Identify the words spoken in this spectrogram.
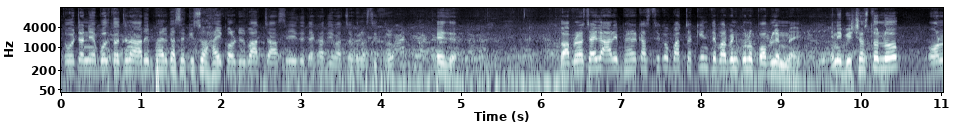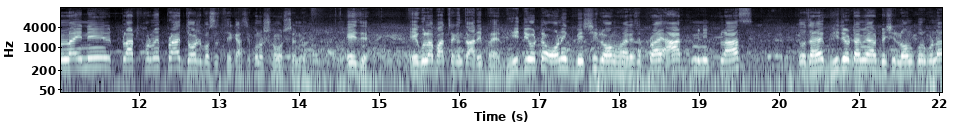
তো ওইটা নিয়ে বলতে হচ্ছে না, আরিফ ভাইয়ের কাছে কিছু হাই কোয়ালিটির বাচ্চা আছে, এই যে দেখা দিয়ে বাচ্চাগুলোর চিত্র। এই যে। তো আপনারা চাইলে আরিফ ভাইয়ের কাছ থেকেও বাচ্চা কিনতে পারবেন, কোনো প্রবলেম নাই। ইনি বিশ্বস্ত লোক অনলাইনের প্ল্যাটফর্মে প্রায় দশ বছর থেকে আছে, কোনো সমস্যা নেই। এই যে, এগুলা বাচ্চা কিন্তু আরিফ ভাইয়ের। ভিডিওটা অনেক বেশি লং হয়ে গেছে, প্রায় আট মিনিট প্লাস তো যাই হোক, ভিডিওটা আমি আর বেশি লং করব না।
